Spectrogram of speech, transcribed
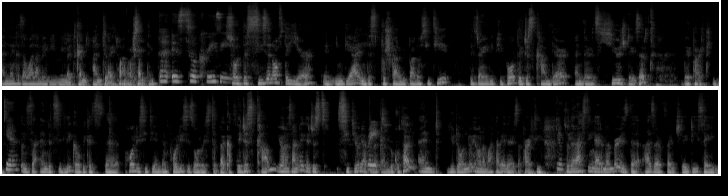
And then Kazawala, maybe we met an light one or something. That is so crazy. So the season of the year in India, in this Pushkar Mipalo city, Israeli people, they just come there and there's huge desert They party. yeah. Is that- And it's illegal because it's the holy city and then police is always the backup. They just come, you understand? Like they just ሲቲውን Raid. ያጥለቀልቁታል and you don't know የሆነ ማታ ላይ there is a party. So Okay. the last thing I remember is the other French lady saying,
